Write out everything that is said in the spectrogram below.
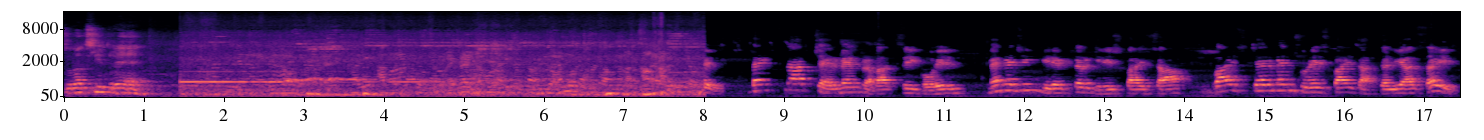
સુરક્ષિત રહે. બેંકના chairman Prabhatsinh Gohil, managing director Girishbhai Shah, vice chairman Sureshbhai Janjaliya સહિત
